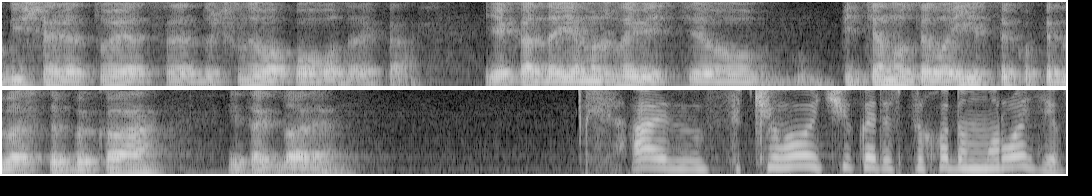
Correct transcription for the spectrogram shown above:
більше рятує це дочлива погода, яка, яка дає можливість підтягнути логістику, підвести БК і так далі. А чого очікуєте з приходом морозів?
